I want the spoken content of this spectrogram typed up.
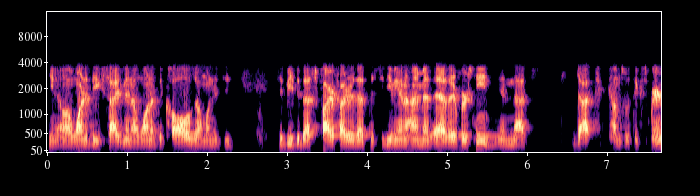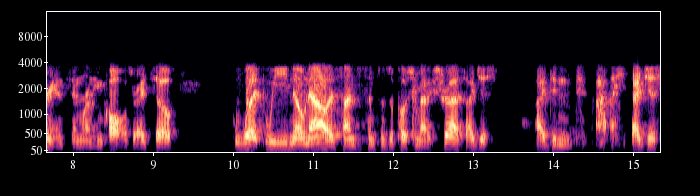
you know, I wanted the excitement, I wanted the calls, I wanted to to be the best firefighter that the city of Anaheim had, had ever seen, and that's that comes with experience and running calls, right? So what we know now is signs and symptoms of post-traumatic stress. I just I didn't I, I just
